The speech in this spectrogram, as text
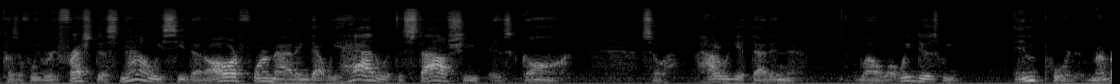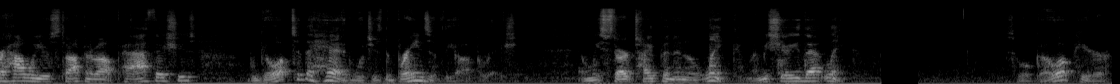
because if we refresh this now, we see that all our formatting that we had with the style sheet is gone. So how do we get that in there? Well, what we do is we import it. Remember how we was talking about path issues? We go up to the head, which is the brains of the operation, and we start typing in a link. Let me show you that link. So we'll go up here,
